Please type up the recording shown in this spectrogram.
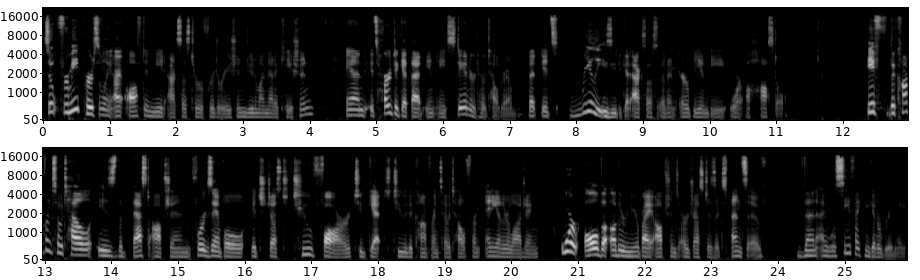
So, for me personally, I often need access to refrigeration due to my medication, and it's hard to get that in a standard hotel room, but it's really easy to get access at an Airbnb or a hostel. If the conference hotel is the best option, for example, it's just too far to get to the conference hotel from any other lodging, or all the other nearby options are just as expensive, then I will see if I can get a roommate.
